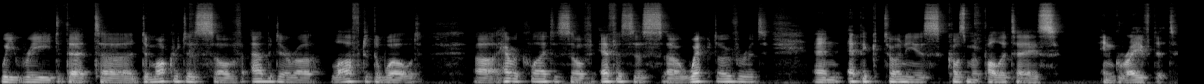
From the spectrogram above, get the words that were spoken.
we read that uh, Democritus of Abdera laughed at the world, uh, Heraclitus of Ephesus uh, wept over it, and Epichthonius Cosmopolites engraved it.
